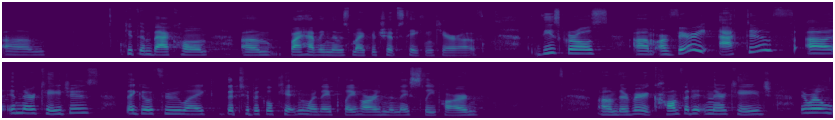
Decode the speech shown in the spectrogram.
um, get them back home um, by having those microchips taken care of. These girls um, are very active uh, in their cages. They go through like the typical kitten where they play hard and then they sleep hard. Um, they're very confident in their cage. They were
